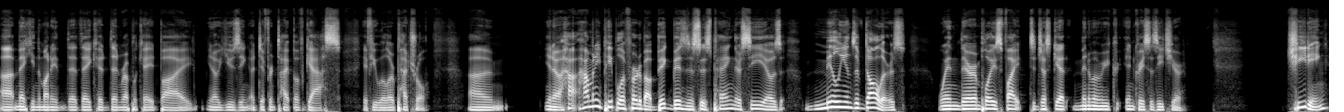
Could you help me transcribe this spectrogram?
uh, making the money that they could then replicate by you know using a different type of gas, if you will, or petrol. Um, you know how how many people have heard about big businesses paying their CEOs millions of dollars when their employees fight to just get minimum rec- increases each year. Cheating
